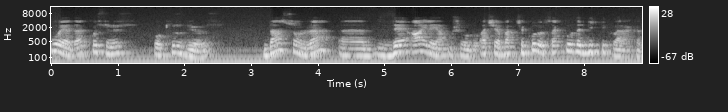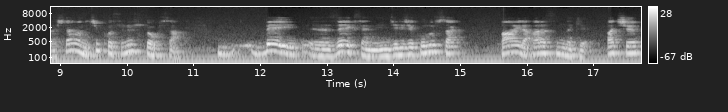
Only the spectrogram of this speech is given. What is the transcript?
buraya da kosinüs 30 diyoruz. Daha sonra e, ZA ile yapmış olduğu açıya bakacak olursak burada diklik var arkadaşlar. Onun için kosinüs 90. B e, Z eksenini inceleyecek olursak A ile arasındaki açı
